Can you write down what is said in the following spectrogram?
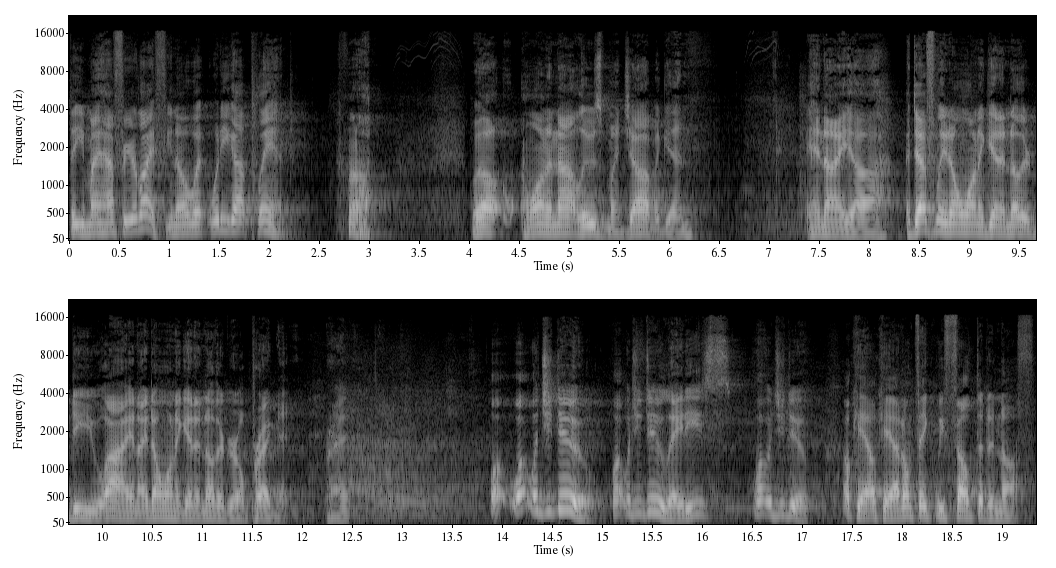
that you might have for your life? You know, what, what do you got planned? well, I want to not lose my job again. And I, uh, I definitely don't want to get another DUI, and I don't want to get another girl pregnant, right? what, what would you do? What would you do, ladies? What would you do? Okay, okay, I don't think we felt it enough.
